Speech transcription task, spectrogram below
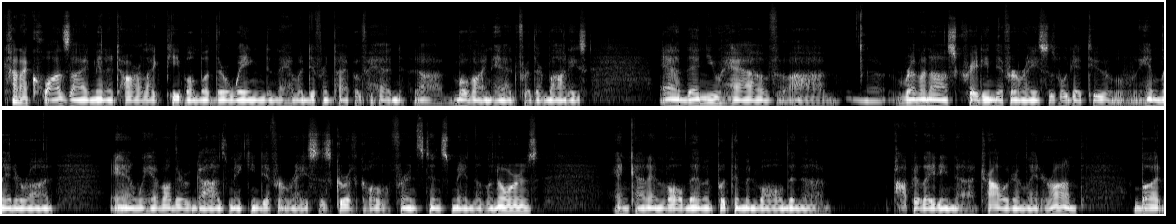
kind of quasi Minotaur like people, but they're winged and they have a different type of head, uh, bovine head for their bodies. And then you have uh, Remenos creating different races. We'll get to him later on. And we have other gods making different races. Girthgal, for instance, made the Lenorans and kind of involve them and put them involved in uh, populating uh, Tralodren later on. But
